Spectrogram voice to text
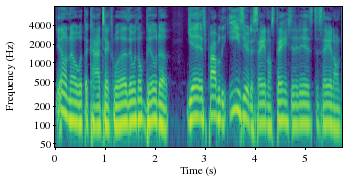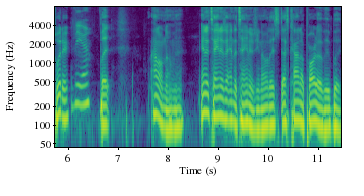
You don't know what the context was. There was no build up. Yeah, it's probably easier to say it on stage than it is to say it on Twitter. Yeah. But I don't know, man. Entertainers are entertainers, you know. That's that's kind of part of it. But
